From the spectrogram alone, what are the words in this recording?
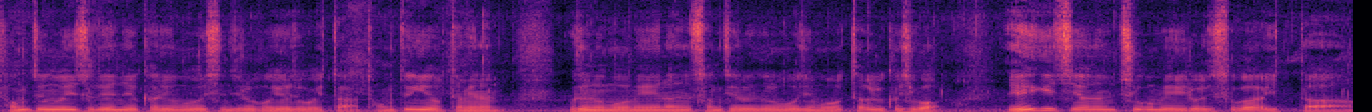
통증의 주된 역할이 무엇인지를 보여주고 있다. 통증이 없다면 우리는 몸에 난 상처를 돌보지 못할 것이고 예기치 않은 죽음에 이를 수가 있다.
